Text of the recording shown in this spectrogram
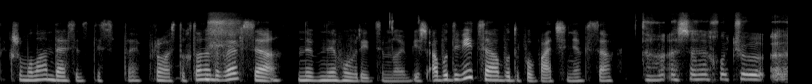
Так що Мулан 10 з 10. Просто хто не дивився, не не говоріть зі мною більше. Або дивіться, або до побачення. Все. Так, а ще хочу е,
